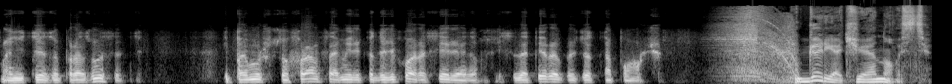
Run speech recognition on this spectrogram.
они трезво поразмыслят и поймут, что Франция, Америка далеко, а Россия рядом. И всегда первая придет на помощь. Горячая новость.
